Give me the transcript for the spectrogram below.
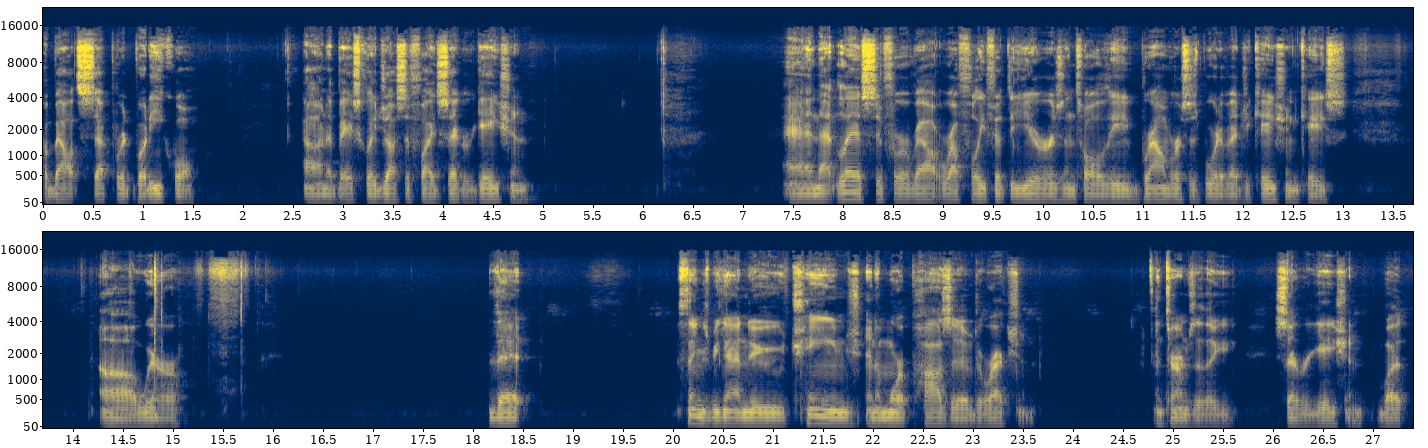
about separate but equal. Uh, and it basically justified segregation. And that lasted for about roughly 50 years until the Brown versus Board of Education case, uh, where that things began to change in a more positive direction in terms of the segregation. But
